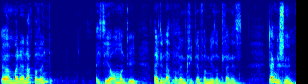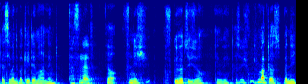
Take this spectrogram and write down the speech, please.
äh, meiner Nachbarin, ich ziehe ja um und die alte Nachbarin kriegt dann von mir so ein kleines Dankeschön, dass sie meine Pakete immer annimmt. Das ist nett. Ja, finde ich, gehört sich so irgendwie. Das, ich, ich mag das, wenn die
